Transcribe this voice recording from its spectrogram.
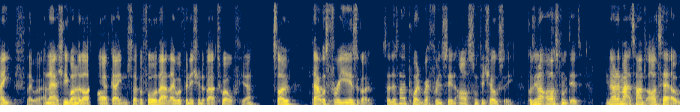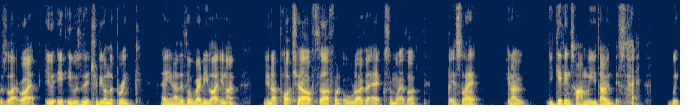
eighth. They were, and they actually won the last five games. So before that, they were finishing about twelfth. Yeah. So that was three years ago. So there's no point referencing Arsenal to Chelsea because you know what Arsenal did. You know the amount of times Arteta was like, right, he, he, he was literally on the brink. And you know, there's already like you know, you know, Poch out stuff on all over X and whatever. But it's like, you know, you give him time where you don't. It's like we,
